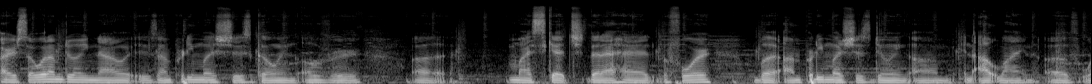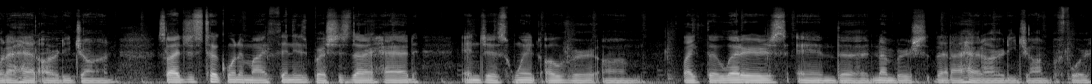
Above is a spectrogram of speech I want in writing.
All right, so what I'm doing now is I'm pretty much just going over uh, my sketch that I had before, but I'm pretty much just doing um, an outline of what I had already drawn. So I just took one of my thinnest brushes that I had and just went over um, like the letters and the numbers that I had already drawn before.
